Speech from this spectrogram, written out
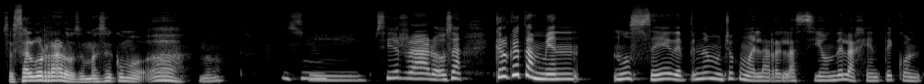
sea, es algo raro, se me hace como, ah, ¿no? Sí, sí es raro. O sea, creo que también, no sé, depende mucho como de la relación de la gente con,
